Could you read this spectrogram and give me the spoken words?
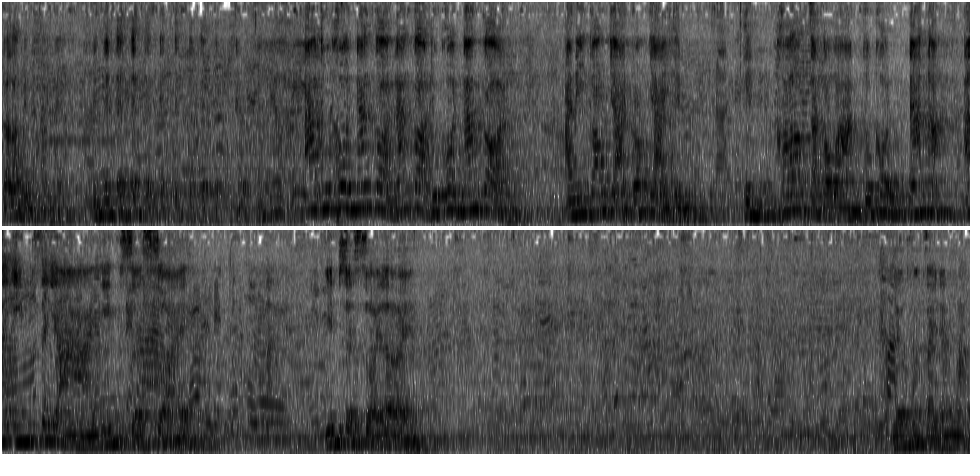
แล้วเราเป็นใคร อะทุกคนนั่งก่อนนั่งก่อนทุกคนนั่งก่อน อันนี้กล้องใหญ่กล้องใหญ่เห็น เห็นครอบจักรวาลทุกคนนั่งอะอายิ้มสยายยิ้มสวยเห็นทุกมุมอะๆยิ้มสวยๆเลยเลือกหัวใจด้านหลัง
